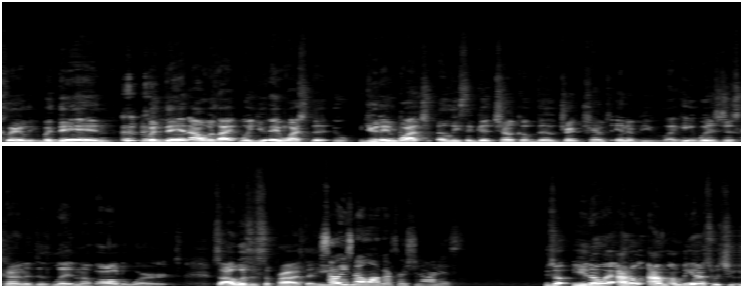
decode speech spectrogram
Clearly, but then, but then I was like, well, you didn't watch the, you didn't watch at least a good chunk of the Drink Champs interview. Like he was just kind of just letting off all the words. So I wasn't surprised that he. So he's no longer a Christian artist. So, you know what? I don't. I'm, I'm being honest with you.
